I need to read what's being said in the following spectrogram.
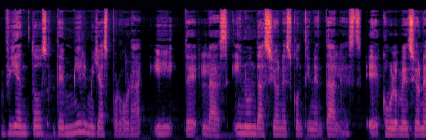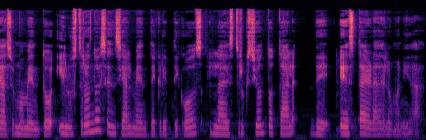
vientos de mil millas por hora y de las inundaciones continentales, eh, como lo mencioné hace un momento, ilustrando esencialmente, crípticos, la destrucción total de esta era de la humanidad.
